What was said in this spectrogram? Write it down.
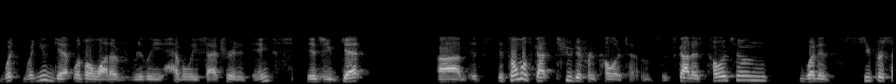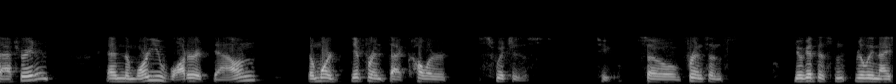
what, what you get with a lot of really heavily saturated inks is you get um, it's it's almost got two different color tones. It's got a color tone when it's super saturated, and the more you water it down, the more different that color switches to. So, for instance, you'll get this really nice,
